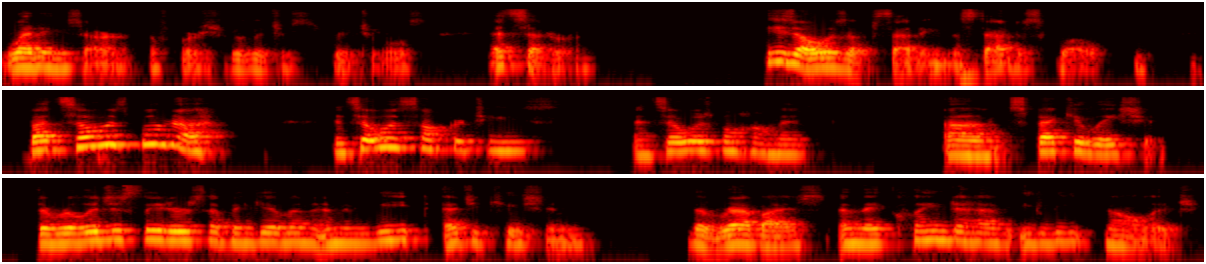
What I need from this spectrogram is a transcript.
Weddings are, of course, religious rituals, etc. He's always upsetting the status quo. But so is Buddha, and so was Socrates, and so was Muhammad. Uh, speculation the religious leaders have been given an elite education, the rabbis, and they claim to have elite knowledge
